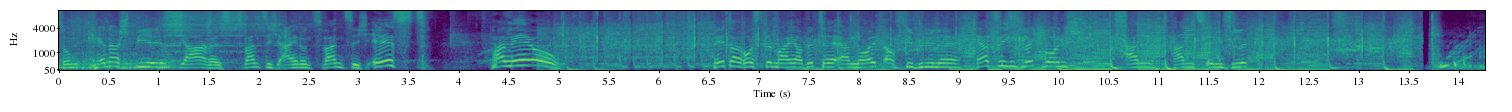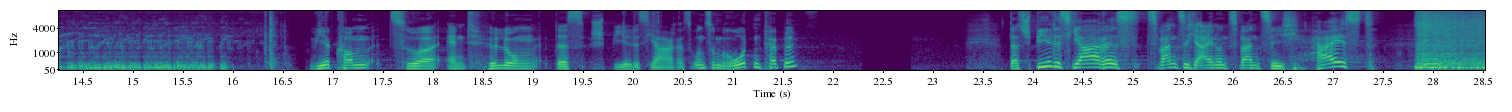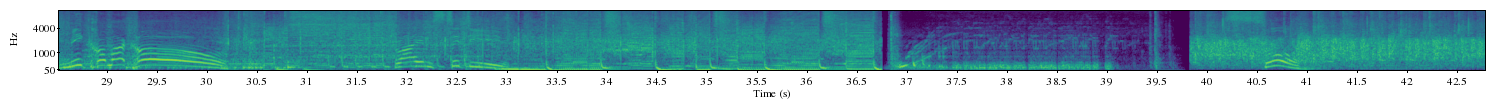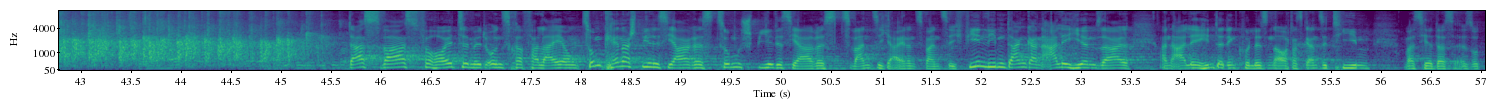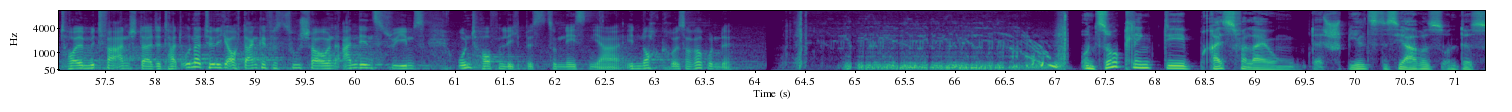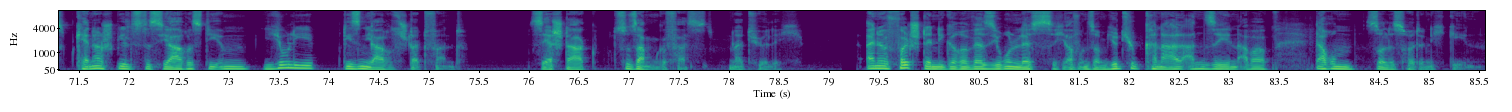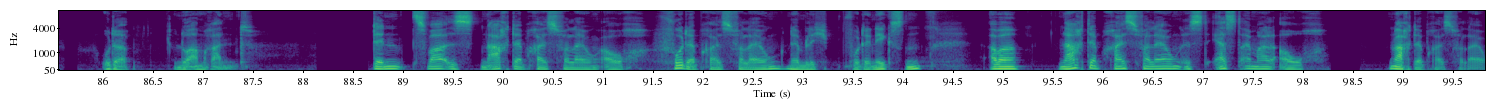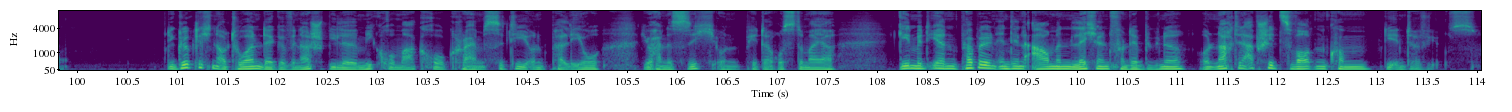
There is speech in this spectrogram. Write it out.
zum Kennerspiel des Jahres 2021 ist Paleo. Peter Rustemeyer bitte erneut auf die Bühne. Herzlichen Glückwunsch an Hans im Glück. Wir kommen zur Enthüllung des Spiel des Jahres, unserem roten Pöppel. Das Spiel des Jahres 2021 heißt Mikro Makro Crime City. So. das war's für heute mit unserer Verleihung zum Kennerspiel des Jahres, zum Spiel des Jahres 2021. Vielen lieben Dank an alle hier im Saal, an alle hinter den Kulissen, auch das ganze Team, was hier das so toll mitveranstaltet hat. Und natürlich auch danke fürs Zuschauen an den Streams und hoffentlich bis zum nächsten Jahr in noch größerer Runde. Und so klingt die Preisverleihung des Spiels des Jahres und des Kennerspiels des Jahres, die im Juli diesen Jahres stattfand. Sehr stark zusammengefasst, natürlich. Eine vollständigere Version lässt sich auf unserem YouTube-Kanal ansehen, aber darum soll es heute nicht gehen. Oder nur am Rand. Denn zwar ist nach der Preisverleihung auch vor der Preisverleihung, nämlich vor der nächsten, aber nach der Preisverleihung ist erst einmal auch nach der Preisverleihung. Die glücklichen Autoren der Gewinnerspiele Micro Macro, Crime City und Paleo, Johannes Sich und Peter Rustemeyer, gehen mit ihren Pöppeln in den Armen lächelnd von der Bühne und nach den Abschiedsworten kommen die Interviews.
